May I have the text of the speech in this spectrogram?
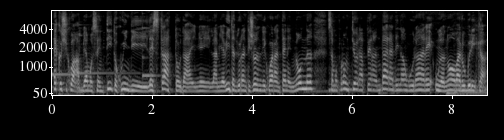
Eccoci qua, abbiamo sentito quindi l'estratto dalla mia vita durante i giorni di quarantena e non. Siamo pronti ora per andare ad inaugurare una nuova rubrica.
